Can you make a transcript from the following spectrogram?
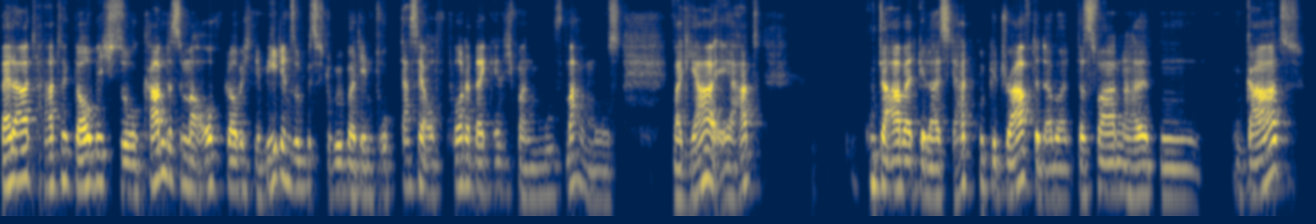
Ballard hatte, glaube ich, so kam das immer auch, glaube ich, in den Medien so ein bisschen drüber, den Druck, dass er auf Quarterback endlich mal einen Move machen muss. Weil ja, er hat gute Arbeit geleistet, er hat gut gedraftet, aber das waren halt ein Guard,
